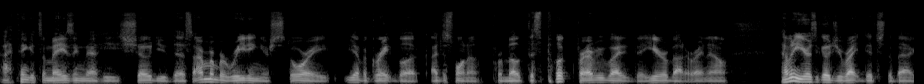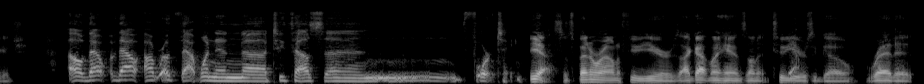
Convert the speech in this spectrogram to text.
I think it's amazing that he showed you this. I remember reading your story. You have a great book. I just want to promote this book for everybody to hear about it right now. How many years ago did you write Ditch the Baggage? Oh, that that I wrote that one in uh, 2014. Yeah, so it's been around a few years. I got my hands on it two yeah. years ago, read it,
